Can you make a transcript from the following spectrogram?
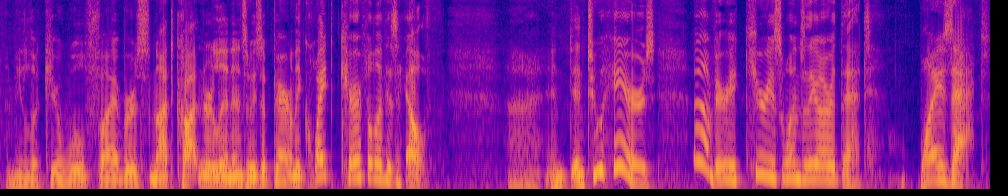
Let me look here. Wool fibers, not cotton or linen, so he's apparently quite careful of his health. Uh, and, and two hairs. Oh, very curious ones they are at that. Why is that?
